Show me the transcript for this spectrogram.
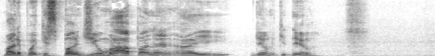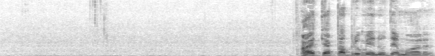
Mas depois que expandiu o mapa, né? Aí deu no que deu. Ah, até para abrir o menu demora.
